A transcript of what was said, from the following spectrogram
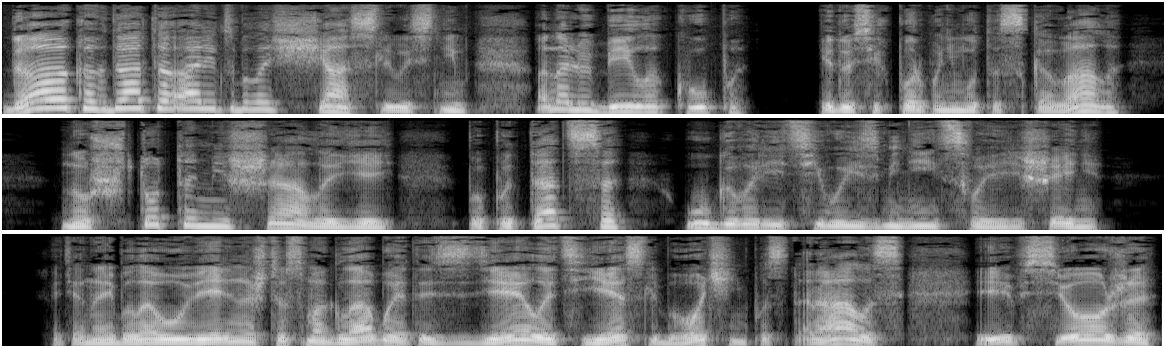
Да, когда-то Алекс была счастлива с ним, она любила Купа и до сих пор по нему тосковала, но что-то мешало ей попытаться уговорить его изменить свое решение, хотя она и была уверена, что смогла бы это сделать, если бы очень постаралась, и все же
